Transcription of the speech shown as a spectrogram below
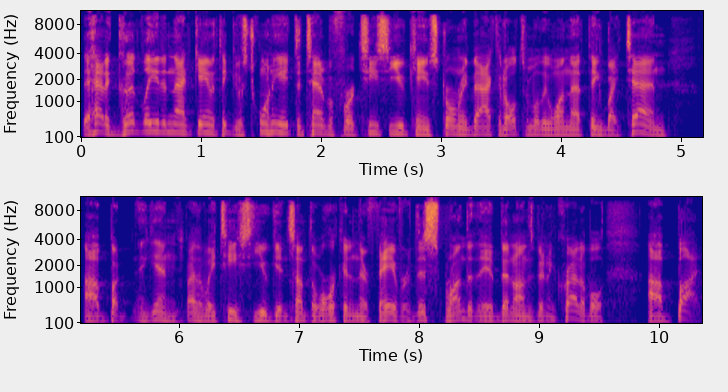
They had a good lead in that game. I think it was 28 to 10 before TCU came storming back and ultimately won that thing by 10. Uh, but again, by the way, TCU getting something working in their favor. This run that they have been on has been incredible. Uh, but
